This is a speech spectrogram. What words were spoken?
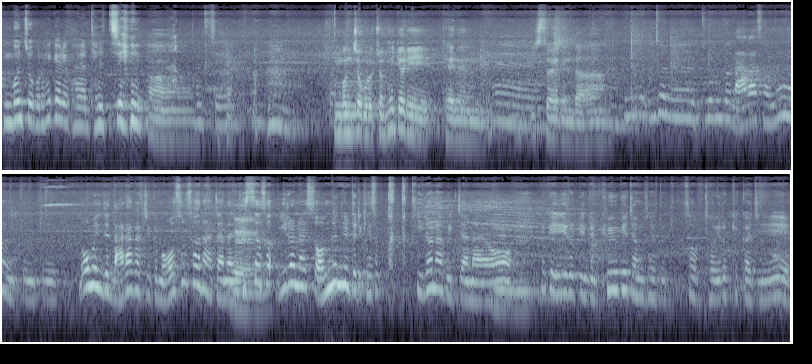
근본적으로 해결이 과연 될지 아, 될지 근본적으로 좀 해결이 되는 네. 있어야 된다. 더 나가서는 좀 이렇게 너무 이제 나라가 지금 어수선하잖아요. 네. 있어서 일어날 수 없는 일들이 계속 탁탁 일어나고 있잖아요. 음. 그러니까 이렇게 이제 교육의 장소에도 더, 더 이렇게까지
